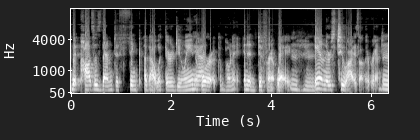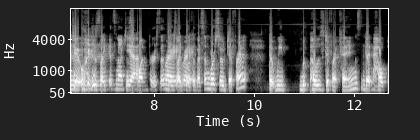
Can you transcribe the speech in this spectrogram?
that causes them to think about what they're doing Yeah. or a component in a different way Mhm. and there's two eyes on their brand too which is like it's not just Yeah. one person Right, there's like right. both of us and we're so different that we pose different things that Mhm. help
